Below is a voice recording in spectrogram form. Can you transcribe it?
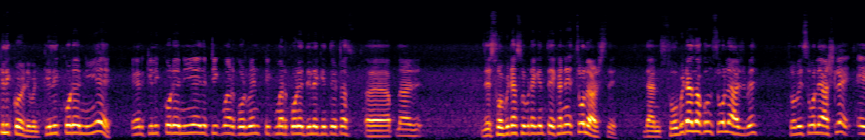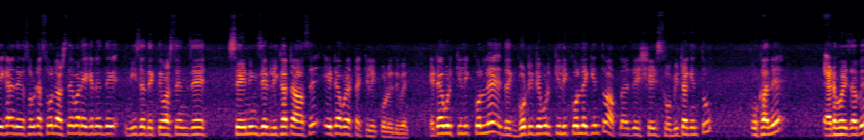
ক্লিক করে নেবেন। ক্লিক করে নিয়ে, এখানে ক্লিক করে নিয়ে এই যে টিকমার করবেন। টিকমার করে দিলে কিন্তু এটা আপনার যে ছবিটা ছবিটা কিন্তু এখানে চলে আসছে। দেন ছবিটা যখন চলে আসবে ছবি চলে আসলে এইখানে দেখে ছবিটা চলে আসছে। এবার এখানে নিচে দেখতে পাচ্ছেন যে সেইনিং যে লেখাটা আছে এটার উপর একটা ক্লিক করে দেবেন। এটার উপর ক্লিক করলে গোটিটার উপর ক্লিক করলে কিন্তু আপনার যে সেই ছবিটা কিন্তু ওখানে অ্যাড হয়ে যাবে,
